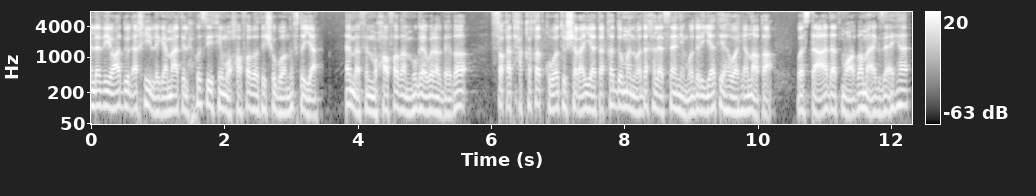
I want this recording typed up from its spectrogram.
الذي يعد الأخير لجماعة الحوثي في محافظة شبوة النفطية أما في المحافظة المجاورة البيضاء فقد حققت قوات الشرعية تقدما ودخل ثاني مديرياتها وهي ناطع واستعادت معظم أجزائها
